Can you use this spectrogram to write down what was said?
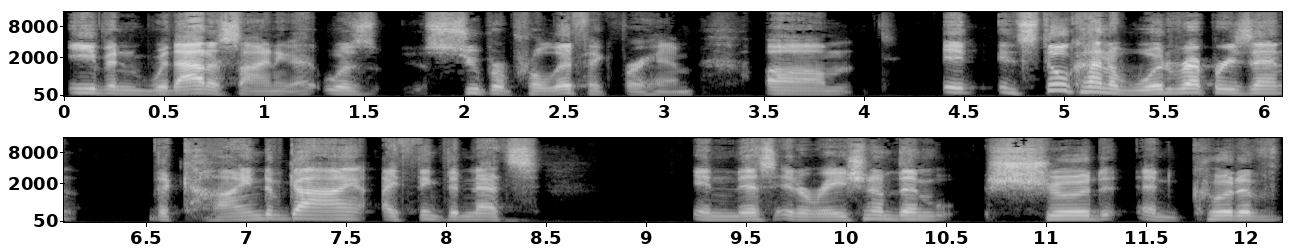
even without a signing, was super prolific for him. Um, it it still kind of would represent the kind of guy I think the Nets in this iteration of them should and could have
